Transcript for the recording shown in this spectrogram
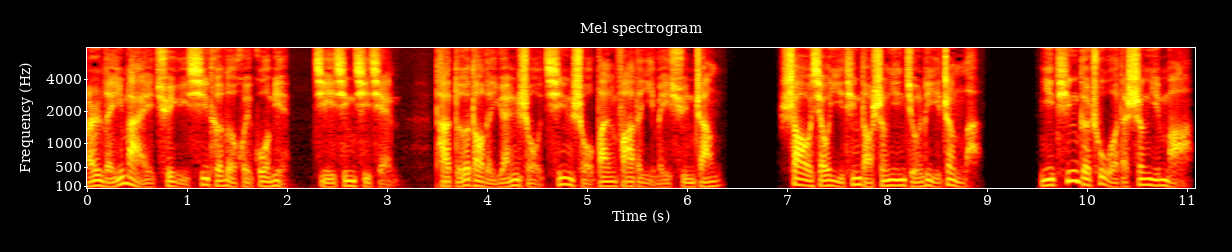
而雷麦却与希特勒会过面。几星期前，他得到了元首亲手颁发的一枚勋章。少校一听到声音就立正了：“你听得出我的声音吗？”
